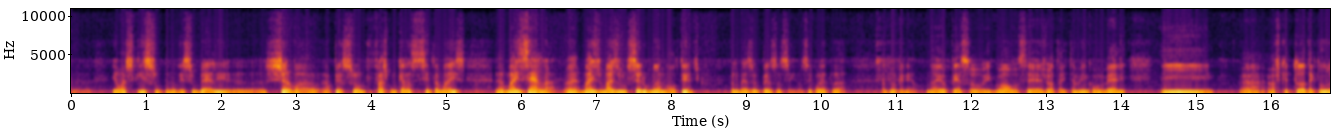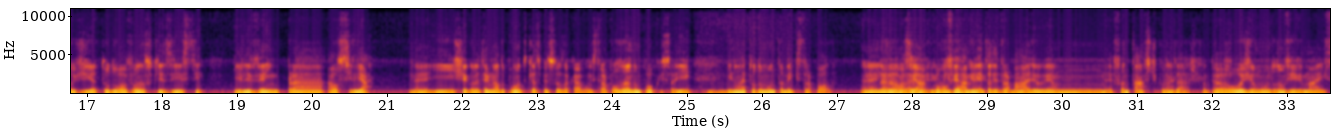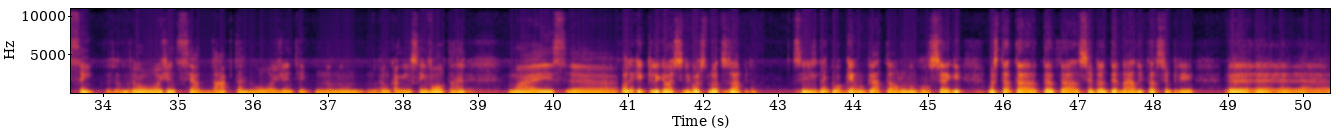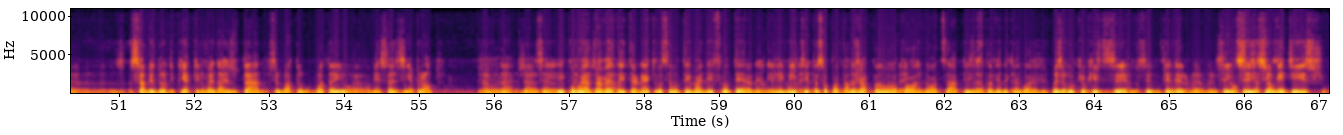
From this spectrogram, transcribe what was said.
eu acho que isso, como disse o Belli, eh, chama a pessoa, faz com que ela se sinta mais, eh, mais ela, é? mais, mais um ser humano autêntico. Pelo menos eu penso assim. Não sei qual é a tua, a tua opinião. Não, eu penso igual você, Jota, e também como o Belli. E uh, acho que toda a tecnologia, todo o avanço que existe, ele vem para auxiliar. Né? E chega um determinado ponto que as pessoas acabam extrapolando um pouco isso aí. Uhum. E não é todo mundo também que extrapola. Né? Então, Não, assim, é, ó, como ferramenta de trabalho é um é fantástico, né? fantástico, né? Fantástico. Hoje o mundo não vive mais sem. Exatamente. Então, ou a gente se adapta ou a gente hum. não, não, é um caminho sem volta, né? Sim. Mas uh... olha que, que legal esse negócio do WhatsApp, né? Sim. Está em qualquer é. lugar, tal, não, não consegue, mas está tá, tá, tá sempre antenado e está sempre é, é, é, sabedor de que aquilo vai dar resultado. Você bota, bota aí a, a mensagenzinha, pronto já, né? já, já, e como é através da internet, você não tem mais nem fronteira, né? nem limite. Fronteira. A pessoa pode estar no Japão, ela pode lá no WhatsApp e você está vendo aqui é. agora. Né? Mas o que eu quis dizer, vocês entenderam, é. né? Sim, não sim, seja sim, somente isso.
